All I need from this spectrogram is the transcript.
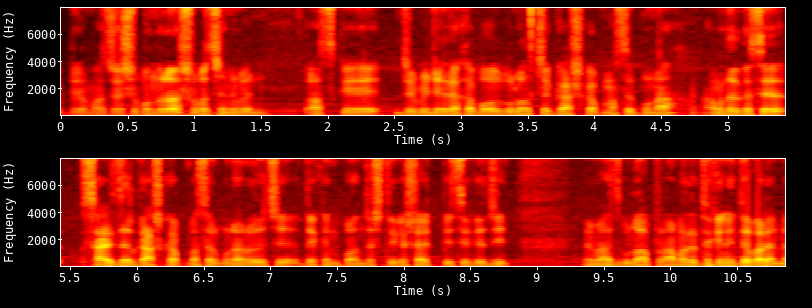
সুপ্রিয় মাছ চাষি বন্ধুরা, শুভেচ্ছা নেবেন। আজকে যে ভিডিও দেখাবো, এগুলো হচ্ছে ঘাস কাপ মাছের পোনা। আমাদের কাছে সাইজের ঘাস কাপ মাছের পোনা রয়েছে। দেখেন, পঞ্চাশ থেকে ষাট পিসে কেজি। এই মাছগুলো আপনারা আমাদের থেকে নিতে পারেন।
